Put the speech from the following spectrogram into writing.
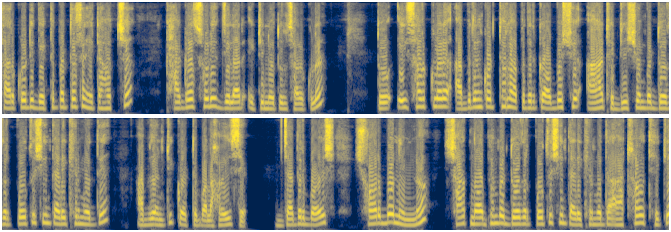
সার্কুলারটি দেখতে পারতেছেন, এটা হচ্ছে খাগড়াছড়ি জেলার একটি নতুন সার্কুলার তো এই সার্কুলারে আবেদন করতে হলে আপনাদেরকে অবশ্যই আট ডিসেম্বর দু হাজার পঁচিশ তারিখের মধ্যে আবেদনটি করতে বলা হয়েছে। যাদের বয়স সর্বনিম্ন সাত নভেম্বর দু হাজার পঁচিশ তারিখের মধ্যে আঠারো থেকে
